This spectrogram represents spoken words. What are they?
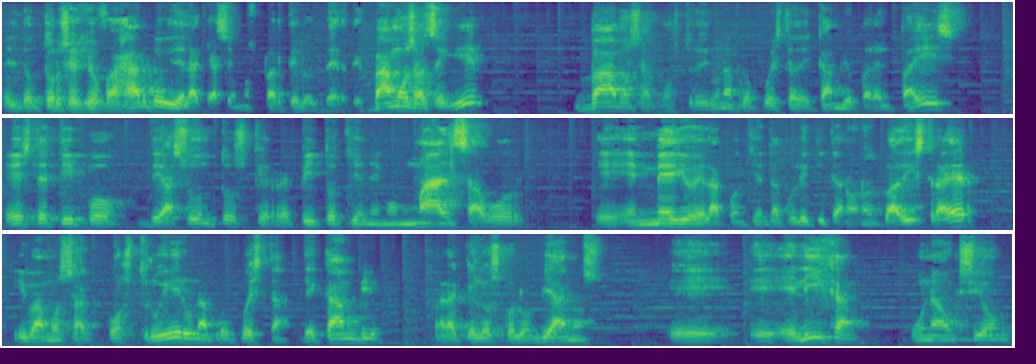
el doctor Sergio Fajardo y de la que hacemos parte los verdes. Vamos a seguir, vamos a construir una propuesta de cambio para el país. Este tipo de asuntos que, repito, tienen un mal sabor eh, en medio de la contienda política no nos va a distraer y vamos a construir una propuesta de cambio para que los colombianos eh, eh, elijan una opción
